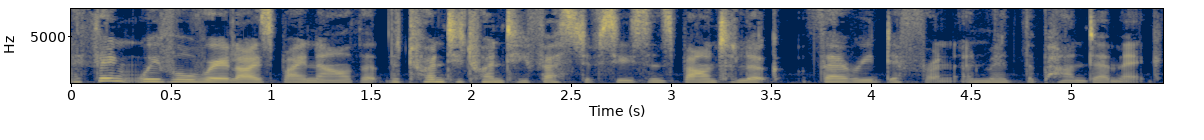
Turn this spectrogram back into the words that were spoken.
I think we've all realised by now that the 2020 festive season's bound to look very different amid the pandemic.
